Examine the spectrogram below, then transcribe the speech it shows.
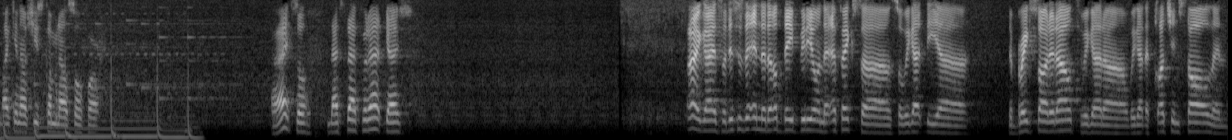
Liking how she's coming out so far. All right, so that's that for that, guys. All right, guys. So this is the end of the update video on the FX. Uh, so we got the uh, the brakes sorted out. We got uh, we got the clutch installed and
